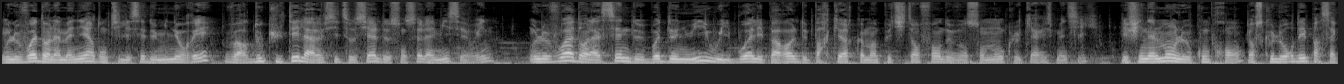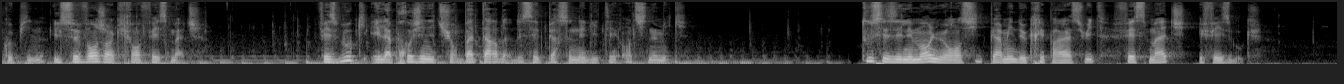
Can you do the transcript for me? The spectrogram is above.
On le voit dans la manière dont il essaie de minorer, voire d'occulter la réussite sociale de son seul ami Séverine. On le voit dans la scène de boîte de nuit où il boit les paroles de Parker comme un petit enfant devant son oncle charismatique. Et finalement on le comprend lorsque lourdé par sa copine, il se venge en créant Face Match. Facebook est la progéniture bâtarde de cette personnalité antinomique. Tous ces éléments lui ont ensuite permis de créer par la suite FaceMatch et Facebook.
